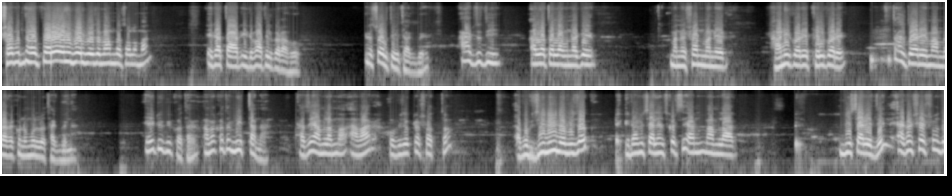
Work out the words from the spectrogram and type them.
শপথ নেওয়ার পরেও আমি বলব যে মামলা চলমান, এটা তার, এটা বাতিল করা হোক। এটা চলতেই থাকবে। আর যদি আল্লাহ তালা ওনাকে মানে সম্মানের হানি করে, ফেল করে, তাহলে তো আর এই মামলার কোনো মূল্য থাকবে না। এইটুকুই কথা। আমার কথা মিথ্যা না। কাজে আমলা আমার অভিযোগটা সত্য এবং জিনুইন অভিযোগ এটা আমি চ্যালেঞ্জ করছি আর মামলার বিচারের দিন। এখন শেষ পর্যন্ত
